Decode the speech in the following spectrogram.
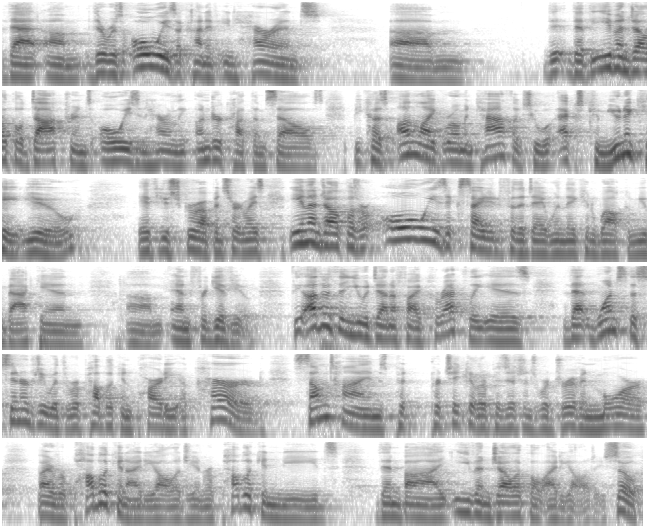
that um, there was always a kind of inherent um, that the evangelical doctrines always inherently undercut themselves because unlike Roman Catholics who will excommunicate you if you screw up in certain ways. Evangelicals are always excited for the day when they can welcome you back in um, and forgive you. The other thing you identify correctly is that once the synergy with the Republican Party occurred, sometimes particular positions were driven more by Republican ideology and Republican needs than by evangelical ideology. So,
